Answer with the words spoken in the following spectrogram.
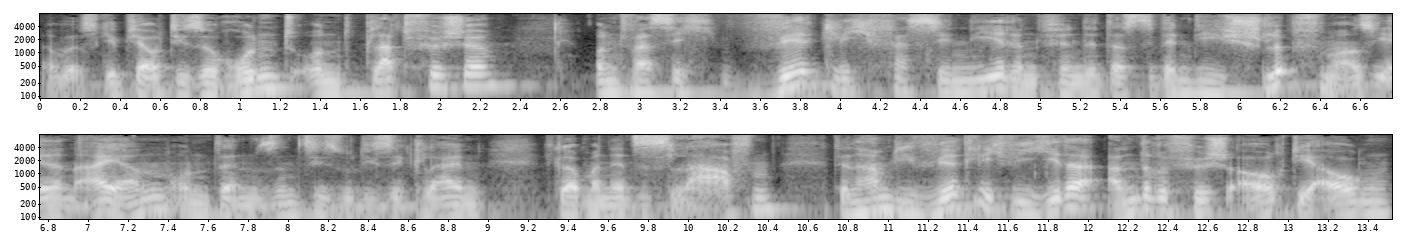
aber es gibt ja auch diese Rund- und Plattfische. Und was ich wirklich faszinierend finde, dass wenn die schlüpfen aus ihren Eiern und dann sind sie so diese kleinen, ich glaube man nennt es Larven, dann haben die wirklich wie jeder andere Fisch auch die Augen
